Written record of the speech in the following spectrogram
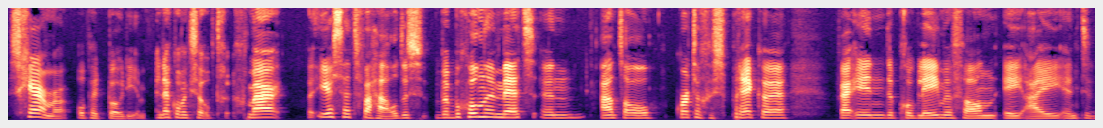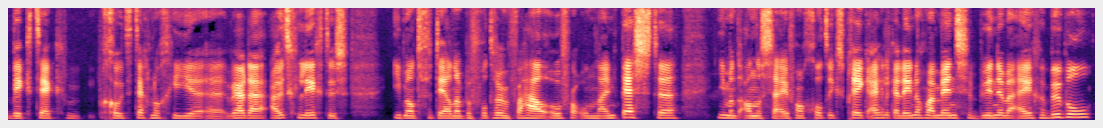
schermen op het podium. En daar kom ik zo op terug. Maar eerst het verhaal. Dus we begonnen met een aantal korte gesprekken waarin de problemen van AI en big tech, grote technologieën, eh, werden uitgelicht. Dus iemand vertelde bijvoorbeeld een verhaal over online pesten. Iemand anders zei van, god, ik spreek eigenlijk alleen nog maar mensen binnen mijn eigen bubbel.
